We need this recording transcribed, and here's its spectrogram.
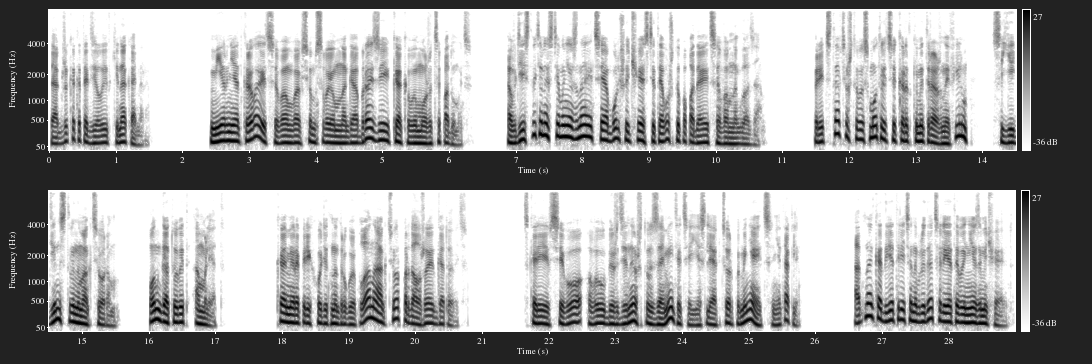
так же, как это делает кинокамера. Мир не открывается вам во всем своем многообразии, как вы можете подумать. А в действительности вы не знаете о большей части того, что попадается вам на глаза. Представьте, что вы смотрите короткометражный фильм с единственным актером. Он готовит омлет. Камера переходит на другой план, а актер продолжает готовить. Скорее всего, вы убеждены, что заметите, если актер поменяется, не так ли? Однако две трети наблюдателей этого не замечают.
